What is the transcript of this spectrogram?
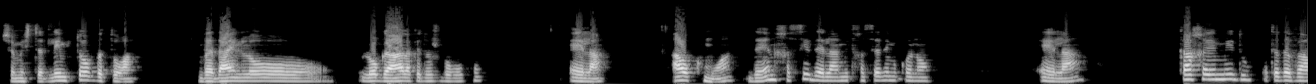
שמשתדלים טוב בתורה ועדיין לא, לא גאה לקדוש ברוך הוא, אלא, אהו כמוה, דאין חסיד אלא מתחסד עם קונו, אלא, ככה העמידו את הדבר,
